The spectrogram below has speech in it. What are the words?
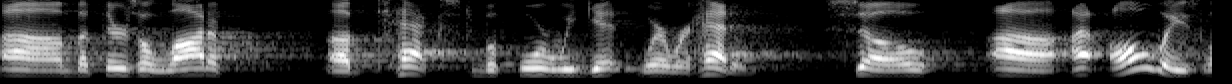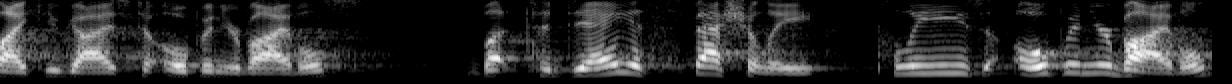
um, but there's a lot of, of text before we get where we're headed. So uh, I always like you guys to open your Bibles, but today especially, please open your Bible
